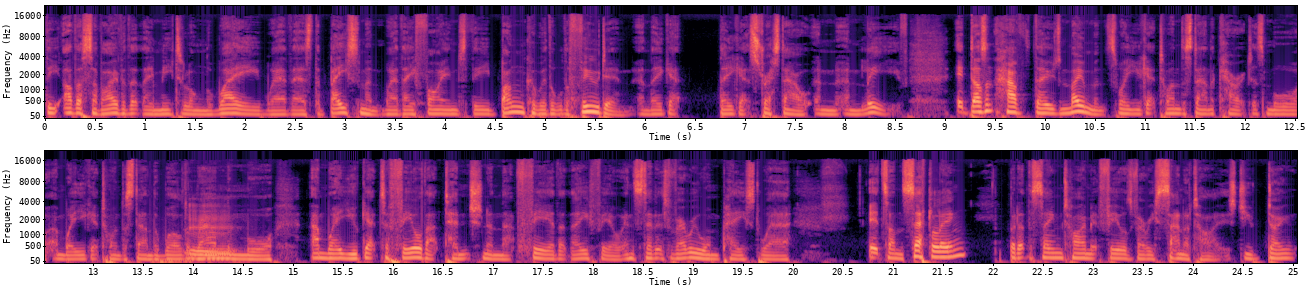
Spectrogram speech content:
the other survivor that they meet along the way, where there's the basement where they find the bunker with all the food in, and they get they get stressed out and, and leave. It doesn't have those moments where you get to understand the characters more and where you get to understand the world around them mm. more and where you get to feel that tension and that fear that they feel. Instead, it's very one paced where it's unsettling, but at the same time, it feels very sanitized. You don't.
